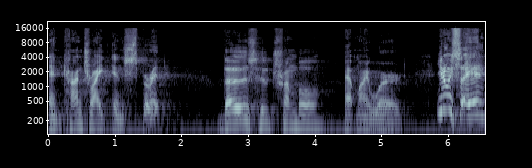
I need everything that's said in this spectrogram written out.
and contrite in spirit, those who tremble at my word. You know what he's saying?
